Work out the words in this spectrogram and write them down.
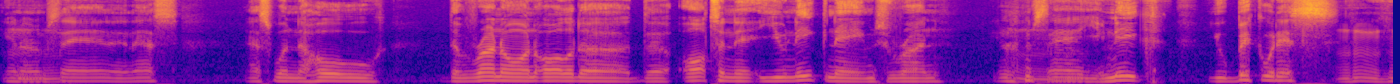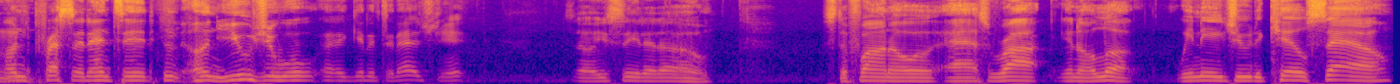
You know what I'm saying? And that's that's when the whole the run on all of the the alternate unique names run. You know what I'm mm-hmm. saying? Unique, ubiquitous, mm-hmm. unprecedented, unusual. Get into that shit. So you see that uh, Stefano asked Raq, you know, look, we need you to kill Sal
